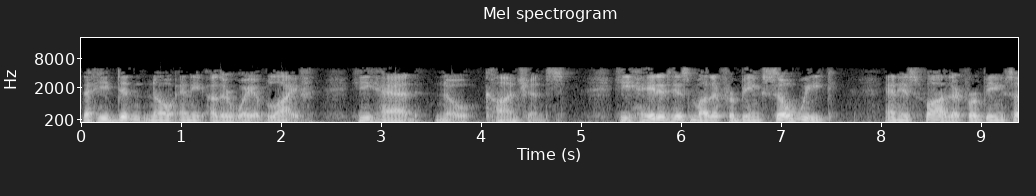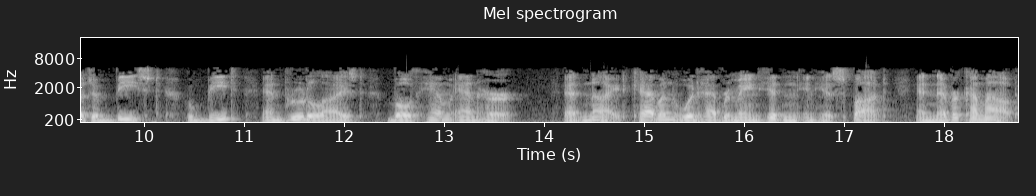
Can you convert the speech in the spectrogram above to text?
that he didn't know any other way of life. He had no conscience. He hated his mother for being so weak and his father for being such a beast who beat and brutalized both him and her. At night, Cavin would have remained hidden in his spot and never come out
